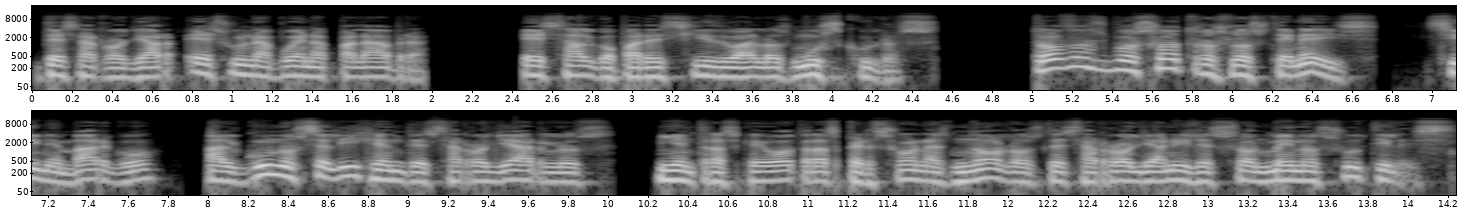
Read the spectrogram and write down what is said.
Desarrollar es una buena palabra. Es algo parecido a los músculos. Todos vosotros los tenéis, sin embargo, algunos eligen desarrollarlos, mientras que otras personas no los desarrollan y les son menos útiles.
